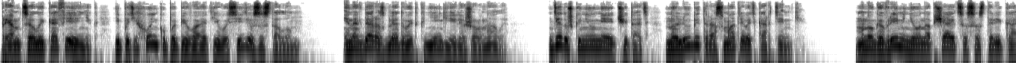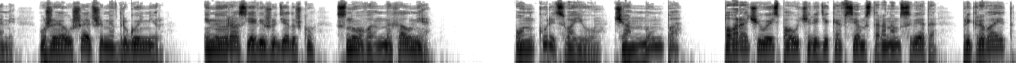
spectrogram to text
прям целый кофейник, и потихоньку попивает его, сидя за столом. Иногда разглядывает книги или журналы. Дедушка не умеет читать, но любит рассматривать картинки. Много времени он общается со стариками, уже ушедшими в другой мир. Иной раз я вижу дедушку снова на холме — он курит свою чаннунпа, поворачиваясь по очереди ко всем сторонам света, прикрывает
